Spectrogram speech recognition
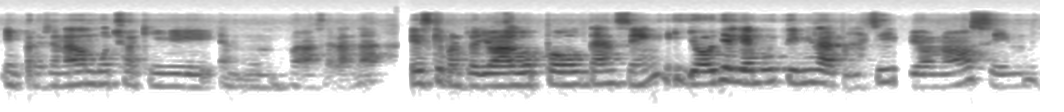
impresionado mucho aquí en Nueva Zelanda es que, por ejemplo, yo hago pole dancing y yo llegué muy tímida al principio, ¿no? Sin,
